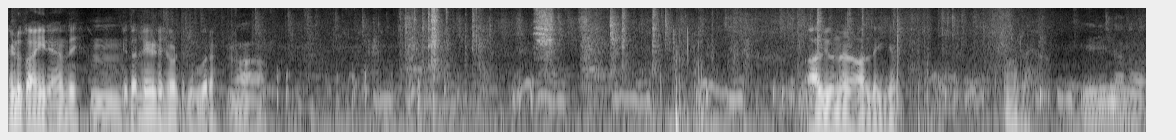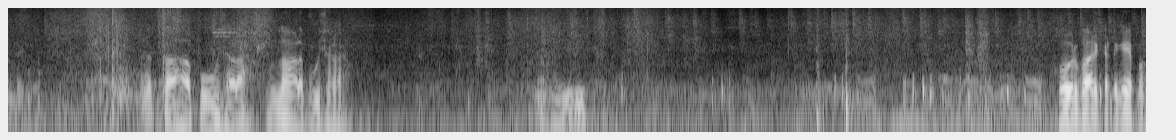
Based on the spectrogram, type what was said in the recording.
ਇਹਨੂੰ ਤਾਂ ਹੀ ਰਹਿਣ ਦੇ। ਹੂੰ। ਇਹ ਤਾਂ ਲੇਟ ਛੁੱਟ ਜੂਗਾ ਹਾਂ। ਆ ਵੀ ਉਹਨਾਂ ਨਾਲ ਦਈ ਆ। ਆਹ ਲੈ। ਇਹ ਵੀ ਇਹਨਾਂ ਨਾਲ ਦਾ। ਹੀ। ਇੱਕ ਆਹ ਪੂਛ ਵਾਲਾ ਲਾਲ ਪੂਛ ਵਾਲਾ। ਆਹੋ, ਇਹ ਵੀ। ਹੋਰ ਬਾਹਰ ਕੱਢ ਗਏ ਆਪਾਂ।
